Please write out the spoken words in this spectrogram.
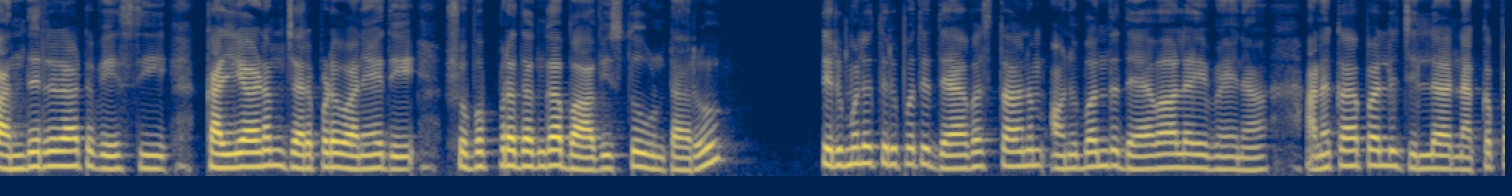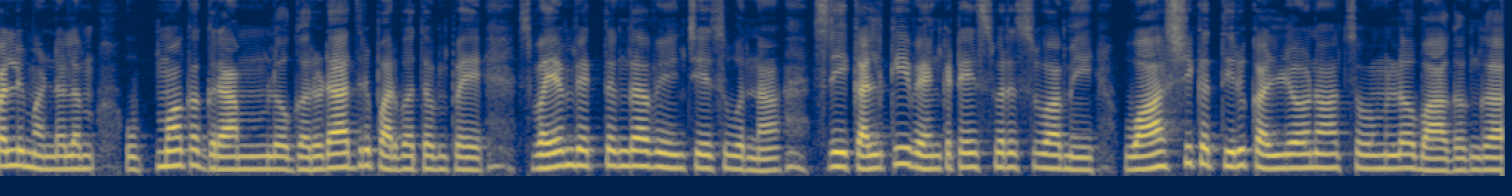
పందిరిరాట వేసి కళ్యాణం జరపడం అనేది శుభప్రదంగా భావిస్తూ ఉంటారు. తిరుమల తిరుపతి దేవస్థానం అనుబంధ దేవాలయమైన అనకాపల్లి జిల్లా నక్కపల్లి మండలం ఉప్మాక గ్రామంలో గరుడాద్రి పర్వతంపై స్వయం వ్యక్తంగా వేయించేసి ఉన్న శ్రీ కల్కి వెంకటేశ్వర స్వామి వార్షిక తిరు కళ్యాణోత్సవంలో భాగంగా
